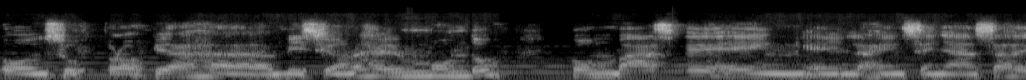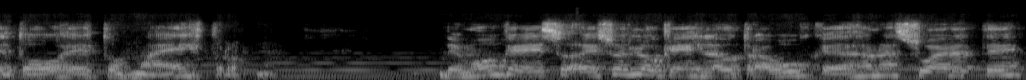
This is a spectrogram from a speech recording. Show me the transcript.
con sus propias ah, visiones del mundo, con base en, las enseñanzas de todos estos maestros. De modo que eso, eso es lo que es la otra búsqueda, es una suerte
